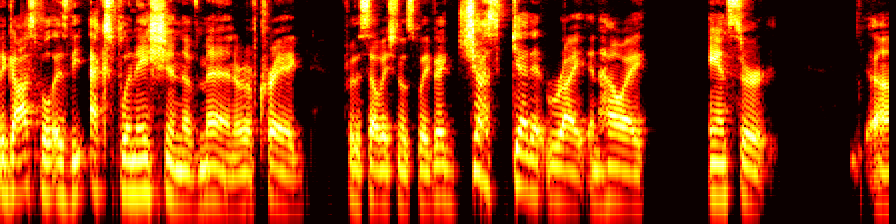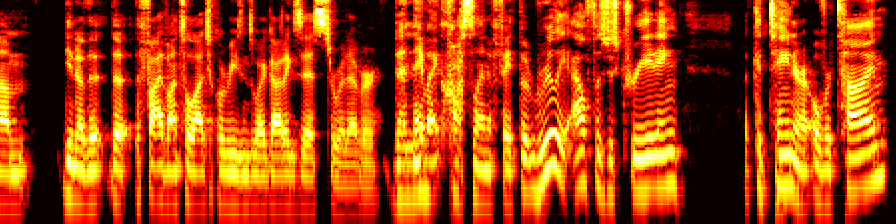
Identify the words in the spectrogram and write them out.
the gospel is the explanation of men or of Craig for the salvation of those believers. I just get it right in how I answer, um, you know, the, the, the five ontological reasons why God exists or whatever. Then they might cross the line of faith. But really, Alpha is just creating a container over time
